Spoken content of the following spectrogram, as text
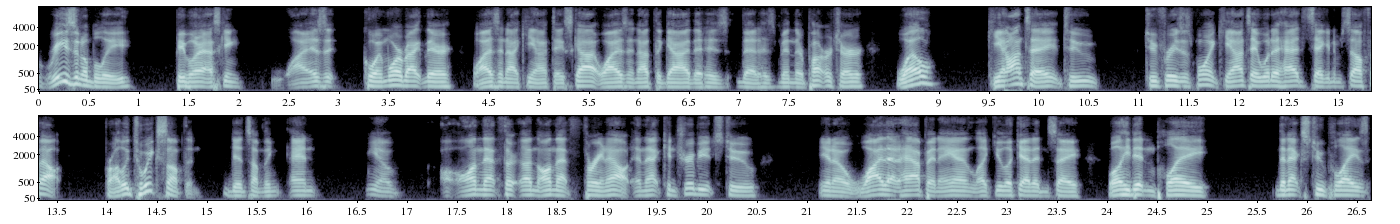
reasonably, people are asking, why is it Koy Moore back there? Why is it not Keionte Scott? Why is it not the guy that has that has been their punt returner? Well, Keionte, to to Freeze's point, Keionte would have had taken himself out, probably tweaked something, did something, and you know on that th- on that three and out, and that contributes to you know, why that happened. And like you look at it and say, well, he didn't play the next two plays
